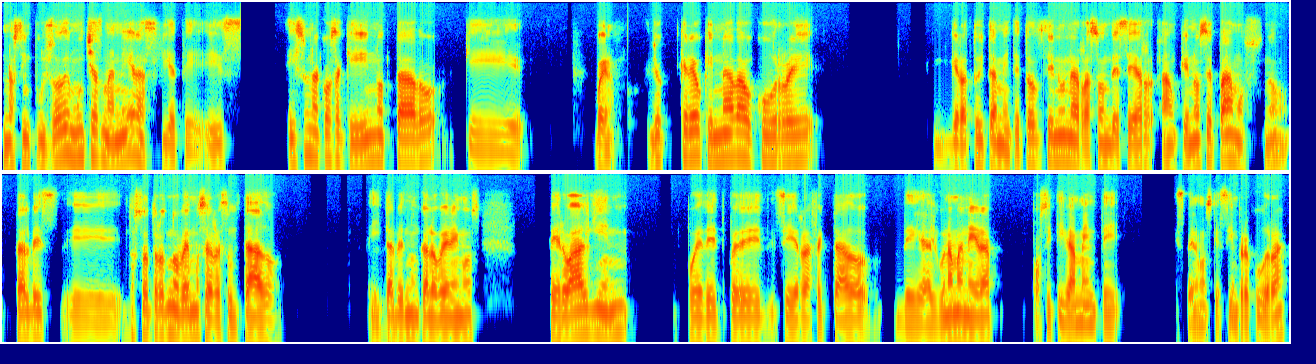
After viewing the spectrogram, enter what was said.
nos impulsó de muchas maneras, fíjate, es, es una cosa que he notado que, bueno, yo creo que nada ocurre gratuitamente, todo tiene una razón de ser, aunque no sepamos, ¿no? Tal vez eh, nosotros no vemos el resultado y tal vez nunca lo veremos, pero alguien puede, puede ser afectado de alguna manera positivamente, esperemos que siempre ocurra,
